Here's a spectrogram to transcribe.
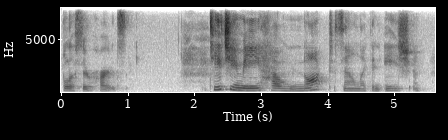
Bless their hearts. teaching me how not to sound like an Asian.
